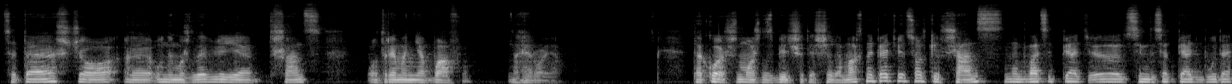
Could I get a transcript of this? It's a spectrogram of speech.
Це те, що е, унеможливлює шанс отримання бафу на героя. Також можна збільшити ще дамаг на 5%, шанс на 25, е, 75 буде,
